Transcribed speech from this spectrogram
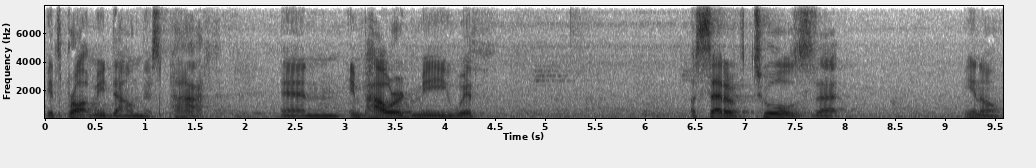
it's brought me down this path and empowered me with a set of tools that you know,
